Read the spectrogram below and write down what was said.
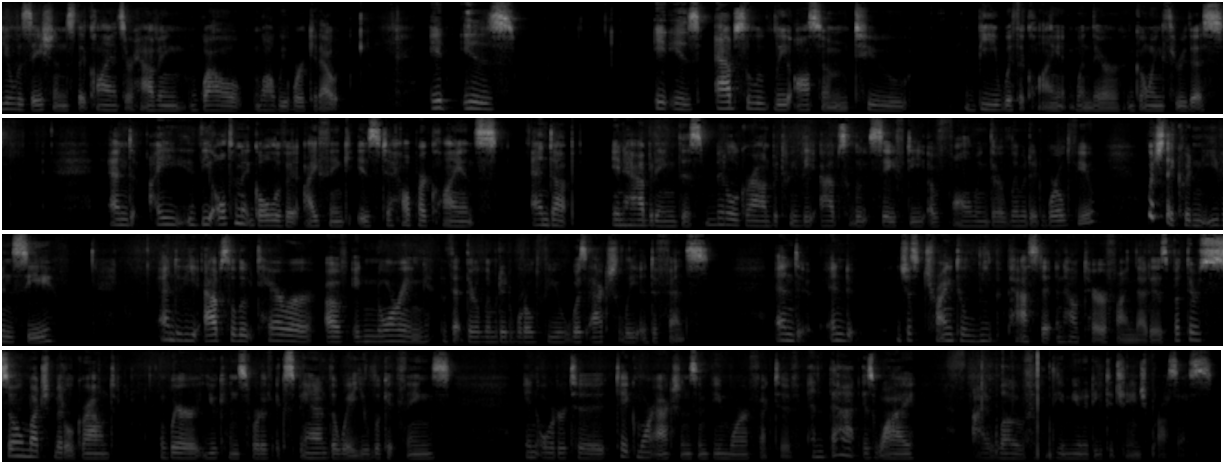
realizations that clients are having while while we work it out. It is it is absolutely awesome to be with a client when they're going through this. And I the ultimate goal of it I think is to help our clients end up inhabiting this middle ground between the absolute safety of following their limited worldview, which they couldn't even see, and the absolute terror of ignoring that their limited worldview was actually a defense. And and just trying to leap past it and how terrifying that is. But there's so much middle ground where you can sort of expand the way you look at things in order to take more actions and be more effective. And that is why I love the immunity to change process.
